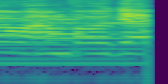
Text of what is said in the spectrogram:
I'm forgetting.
